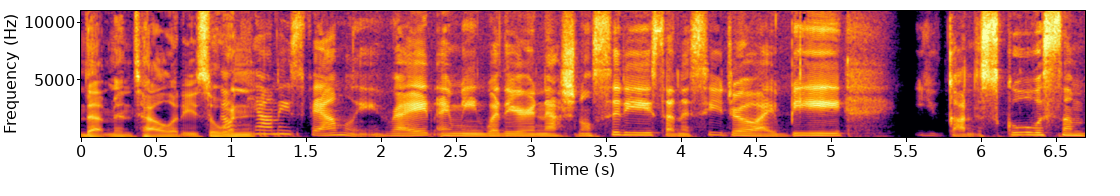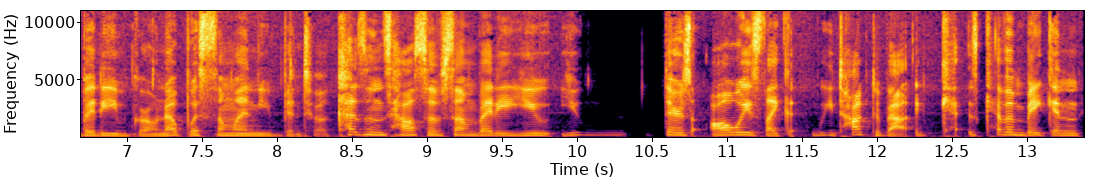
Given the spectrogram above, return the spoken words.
that mentality. So when South when County's family, right? I mean, whether you're in National City, San Ysidro, IB, you've gone to school with somebody, you've grown up with someone, you've been to a cousin's house of somebody, you you there's always like we talked about Kevin Bacon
